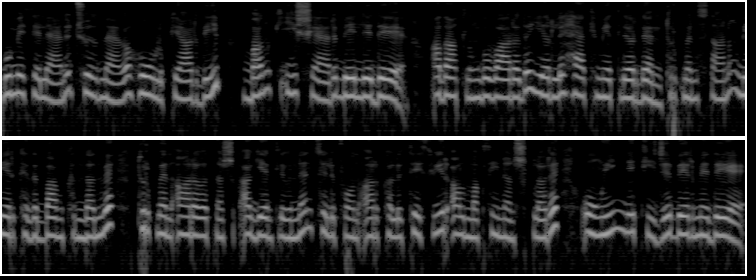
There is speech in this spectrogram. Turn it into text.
bu meseläni çözmäge howlukýar diýip, bank işgäri belledi. Azatlygyň bu barada ýerli häkimiýetlerden, Türkmenistanyň Merkezi bankyndan we Türkmenaragatnaşyk agentliginden telefon arkaly teswir almak synanyşyklary oňyn netije bermedi.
